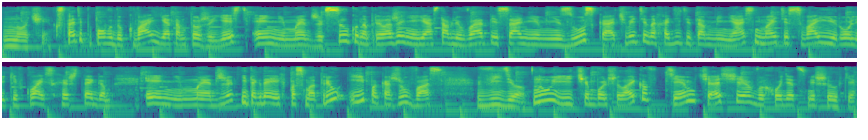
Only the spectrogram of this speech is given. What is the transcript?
ночи. Кстати, по поводу Квай, я там тоже есть, Annie Magic. Ссылку на приложение я оставлю в описании внизу. Скачивайте, находите там меня, снимайте свои ролики в Квай с хэштегом Annie Magic. И тогда я их посмотрю и покажу вас в видео. Ну и чем больше лайков, тем чаще выходят смешилки.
